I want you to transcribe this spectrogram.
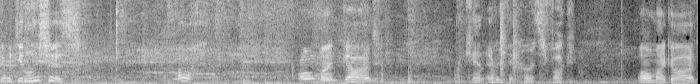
They were delicious. Oh. Oh my god. I can't. Everything hurts. Fuck. Oh my god.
